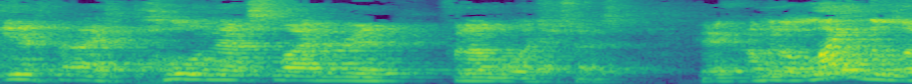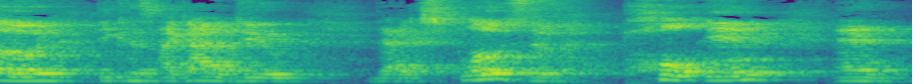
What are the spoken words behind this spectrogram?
inner thigh, pulling that slider in, phenomenal exercise. Okay, I'm gonna lighten the load because I gotta do that explosive pull in and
